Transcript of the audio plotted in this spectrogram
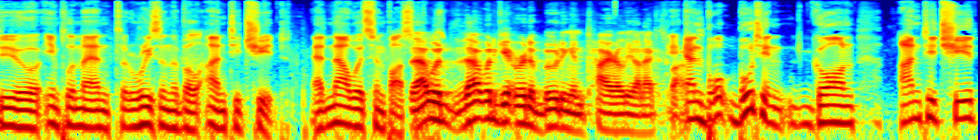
to implement reasonable anti-cheat, and now it's impossible. That would that would get rid of booting entirely on Xbox. and bo- booting gone, anti-cheat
